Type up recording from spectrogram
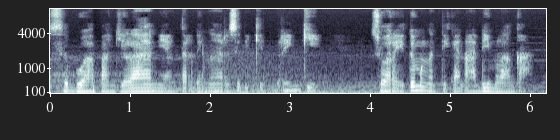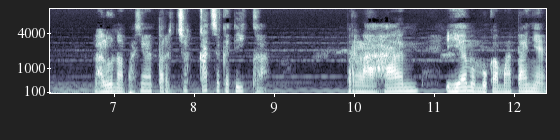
Sebuah panggilan yang terdengar sedikit ringkih. Suara itu menghentikan Adi melangkah. Lalu napasnya tercekat seketika. Perlahan, ia membuka matanya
